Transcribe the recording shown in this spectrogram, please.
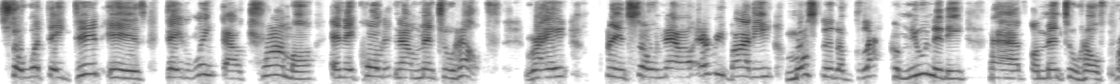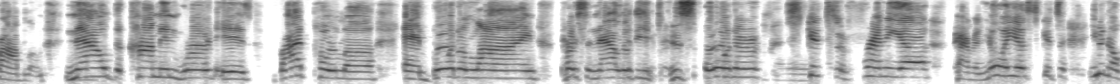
So, what they did is they linked our trauma and they called it now mental health, right? And so now everybody, most of the black community have a mental health problem. Now the common word is bipolar and borderline personality disorder, schizophrenia, paranoia, schizo, you know,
